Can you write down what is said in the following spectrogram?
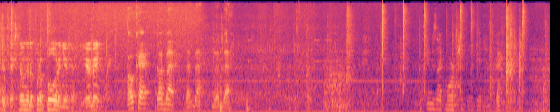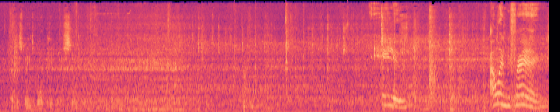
Stop. Next time I'm gonna put a bullet in your head. You hear me? Okay. Bye bye. Bye bye. Bye bye. Seems like more people are getting infected. That just means more people are sneaking. Hello. I want to be friends.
